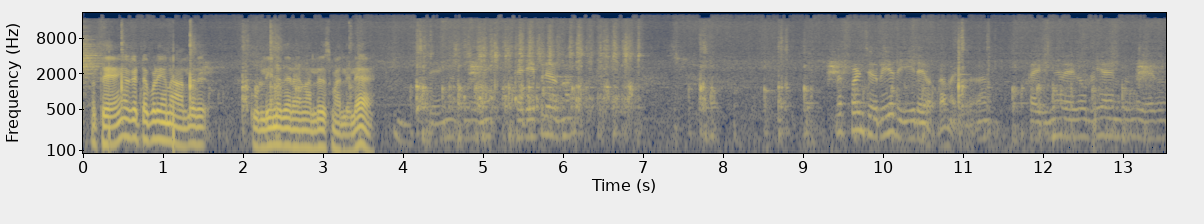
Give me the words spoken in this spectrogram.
അപ്പോൾ തേങ്ങ കെട്ടപ്പോഴിങ്ങനെ ഇങ്ങനെ നല്ലൊരു ഉള്ളീന്റെ തന്നെ നല്ലൊരു സ്മെല്ലല്ലേ തേങ്ങ കരിവേപ്പില ഇടണം എപ്പോഴും ചെറിയ തീരെ വെക്കാൻ പറ്റും കരിഞ്ഞ വേഗം ഉള്ളി ആയതുകൊണ്ട് വേഗം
